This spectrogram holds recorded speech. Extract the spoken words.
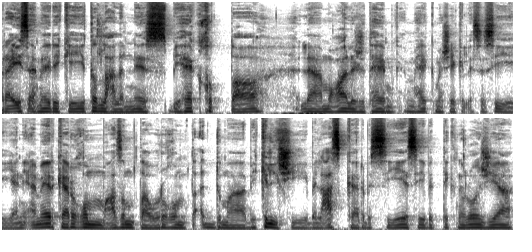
رئيس أمريكي يطلع على الناس بهيك خطة لمعالجة هيك مشاكل أساسية. يعني أمريكا رغم عظمتها ورغم تقدمها بكل شيء بالعسكر بالسياسة بالتكنولوجيا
